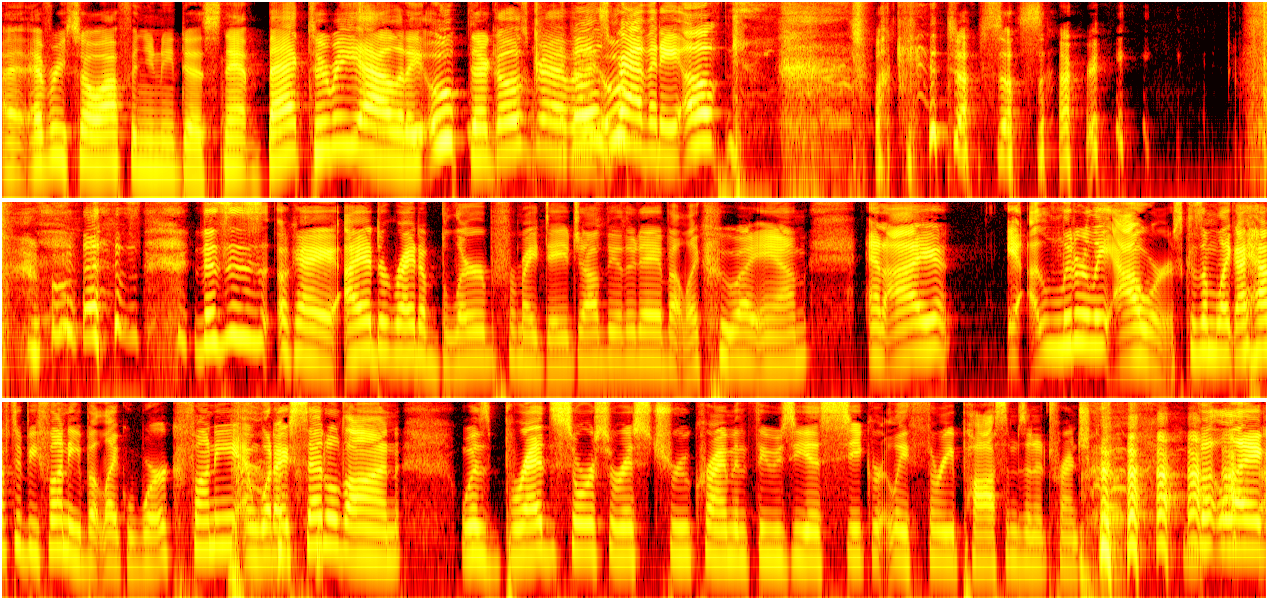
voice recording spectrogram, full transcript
every so often you need to snap back to reality. Oop, there goes gravity. There goes Oop. gravity. Oh, Fucking, I'm so sorry. this is okay. I had to write a blurb for my day job the other day about like who I am, and I eh, literally hours because I'm like I have to be funny, but like work funny. And what I settled on was bread sorceress, true crime enthusiast, secretly three possums in a trench coat. but like.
